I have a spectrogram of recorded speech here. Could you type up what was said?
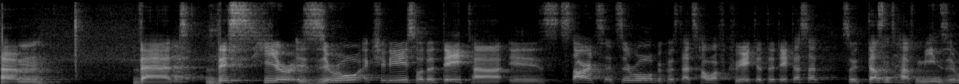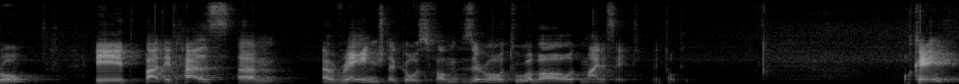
Um, that this here is zero actually, so the data is starts at zero because that's how I've created the data set. So it doesn't have mean zero, it, but it has um, a range that goes from zero to about minus eight in total. Okay,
